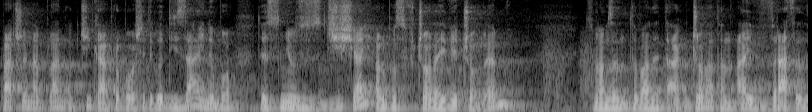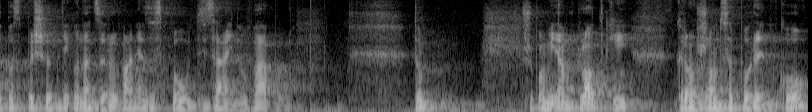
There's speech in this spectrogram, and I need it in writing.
patrzę na plan odcinka a propos właśnie tego designu, bo to jest news z dzisiaj albo z wczoraj wieczorem. Tu mam zanotowane tak. Jonathan Ive wraca do bezpośredniego nadzorowania zespołu designu w Apple. To przypominam plotki krążące po rynku.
